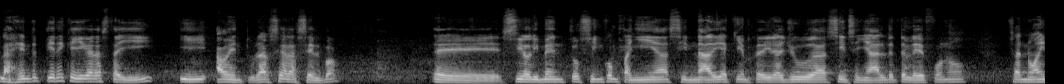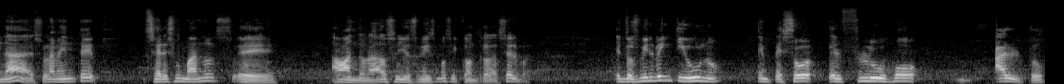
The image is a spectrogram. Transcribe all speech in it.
la gente tiene que llegar hasta allí y aventurarse a la selva eh, sin alimentos, sin compañía, sin nadie a quien pedir ayuda, sin señal de teléfono. O sea, no hay nada, es solamente seres humanos eh, abandonados ellos mismos y contra la selva. En 2021 empezó el flujo alto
